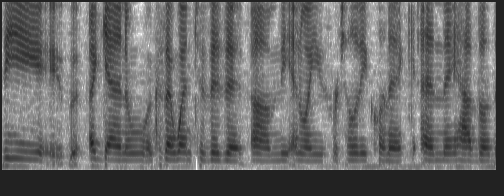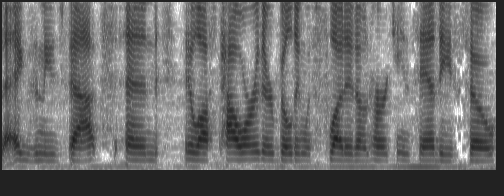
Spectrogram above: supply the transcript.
the again, because I went to visit um, the NYU fertility clinic, and they have the, the eggs in these vats, and they lost power. Their building was flooded on Hurricane Sandy, so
